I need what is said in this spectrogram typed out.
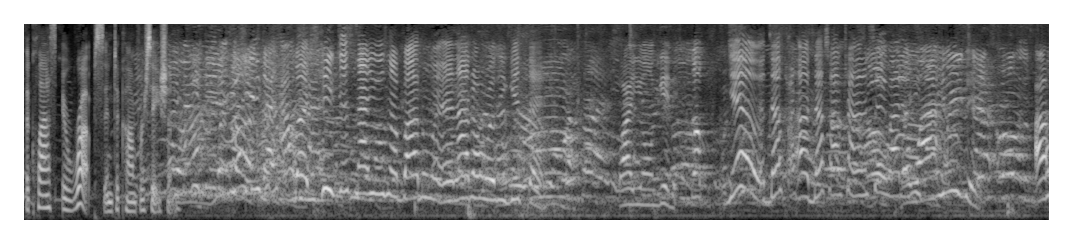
The class erupts into conversation. But he just not using the bottom, and I don't really get that. Why you don't get it? Yeah, that's uh, that's what I'm trying to say. Why don't Why? use it? I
